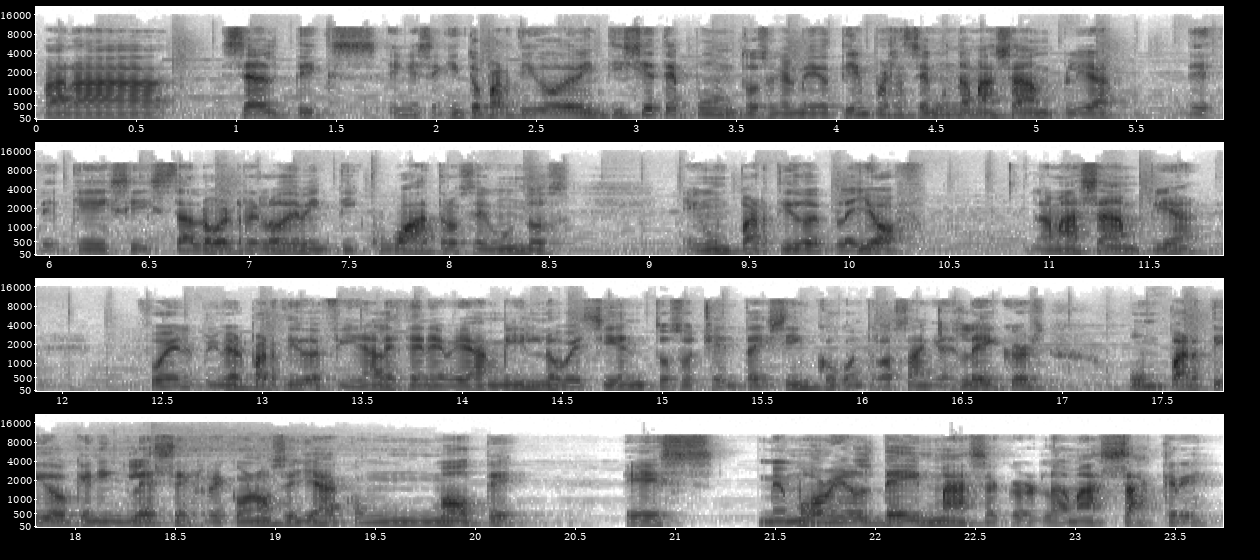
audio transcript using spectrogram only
para Celtics en ese quinto partido de 27 puntos en el medio tiempo, es la segunda más amplia desde que se instaló el reloj de 24 segundos en un partido de playoff. La más amplia fue el primer partido de finales de NBA 1985 contra Los Angeles Lakers, un partido que en inglés se reconoce ya con un mote, es Memorial Day Massacre, la masacre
